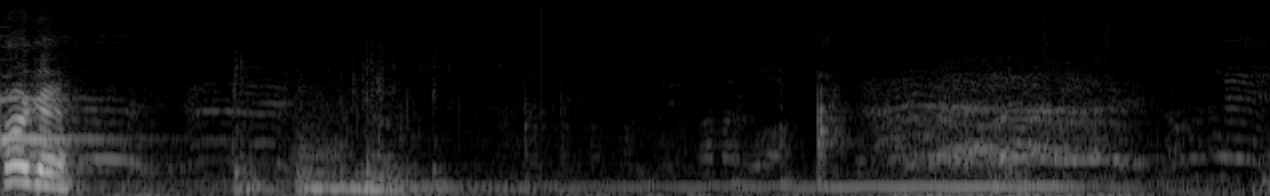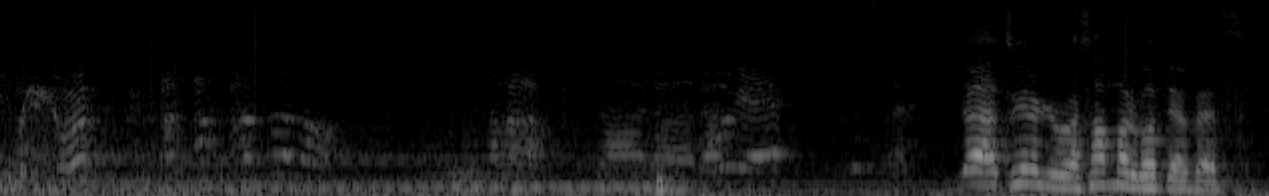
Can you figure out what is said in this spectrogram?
Fuck it. じゃあ次の曲は305ってやつです。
